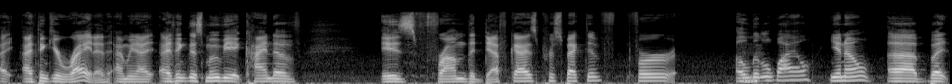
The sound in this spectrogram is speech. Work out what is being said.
I, I think you're right. I, I mean, I, I think this movie it kind of is from the deaf guy's perspective for a little while, you know. Uh, but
